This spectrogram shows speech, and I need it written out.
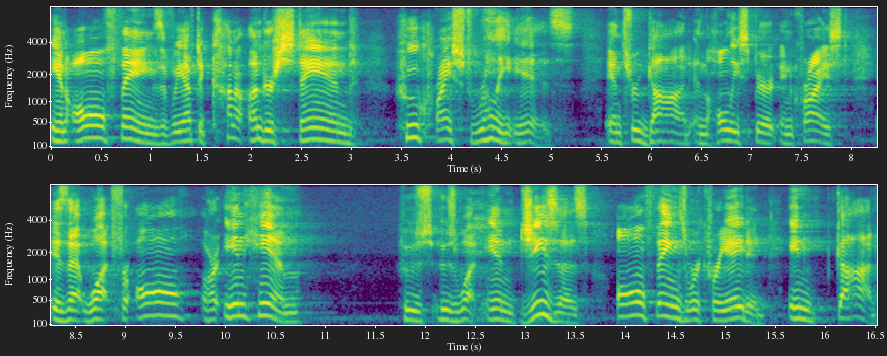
in all things, if we have to kind of understand who Christ really is, and through God and the Holy Spirit in Christ, is that what? For all, are in Him, who's, who's what? In Jesus, all things were created. In God,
